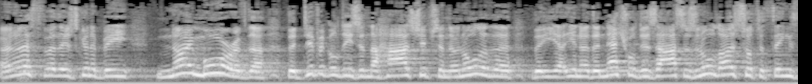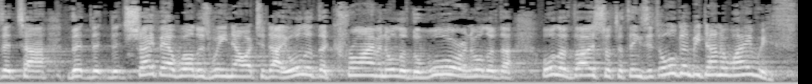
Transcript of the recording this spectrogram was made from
An earth where there's going to be no more of the, the difficulties and the hardships and, and all of the, the uh, you know, the natural disasters and all those sorts of things that, uh, that, that, that, shape our world as we know it today. All of the crime and all of the war and all of the, all of those sorts of things. It's all going to be done away with.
